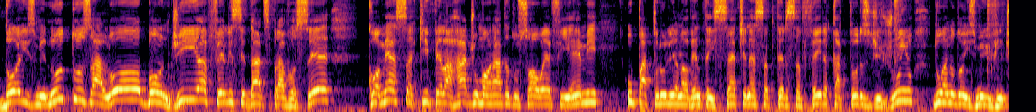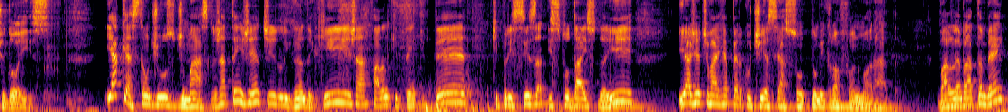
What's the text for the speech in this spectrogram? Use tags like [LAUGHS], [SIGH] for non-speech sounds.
dois minutos. Alô, bom dia, felicidades pra você. Começa aqui pela Rádio Morada do Sol FM, o Patrulha 97, nessa terça-feira, 14 de junho do ano 2022. E a questão de uso de máscara? Já tem gente ligando aqui, já falando que tem que ter, que precisa estudar isso daí. E a gente vai repercutir esse assunto no microfone morada. Vale lembrar também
